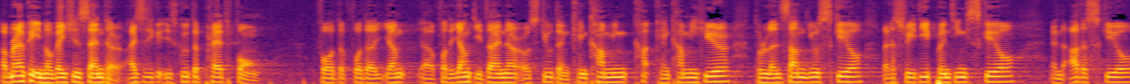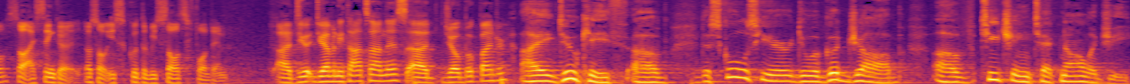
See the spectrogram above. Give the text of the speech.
American Innovation Center. I think it's good platform for the for the young uh, for the young designer or student can come in can come in here to learn some new skill, like 3D printing skill and other skill. So I think uh, also it's good resource for them. Uh, do, you, do you have any thoughts on this, uh, Joe Bookbinder? I do, Keith. Uh, the schools here do a good job of teaching technology,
